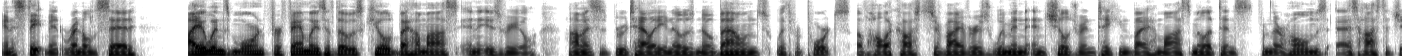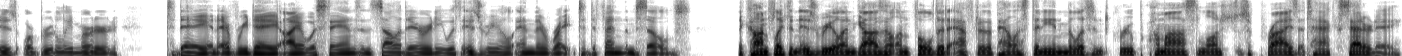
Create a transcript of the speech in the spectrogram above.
In a statement, Reynolds said, Iowans mourn for families of those killed by Hamas in Israel. Hamas's brutality knows no bounds, with reports of Holocaust survivors, women, and children taken by Hamas militants from their homes as hostages or brutally murdered. Today and every day, Iowa stands in solidarity with Israel and their right to defend themselves. The conflict in Israel and Gaza unfolded after the Palestinian militant group Hamas launched a surprise attack Saturday.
